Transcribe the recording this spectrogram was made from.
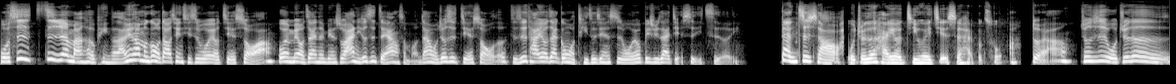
我是自认蛮和平的啦，因为他们跟我道歉，其实我也有接受啊，我也没有在那边说啊你就是怎样什么，但我就是接受了，只是他又在跟我提这件事，我又必须再解释一次而已。但至少我觉得还有机会解释，还不错啊。对啊，就是我觉得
